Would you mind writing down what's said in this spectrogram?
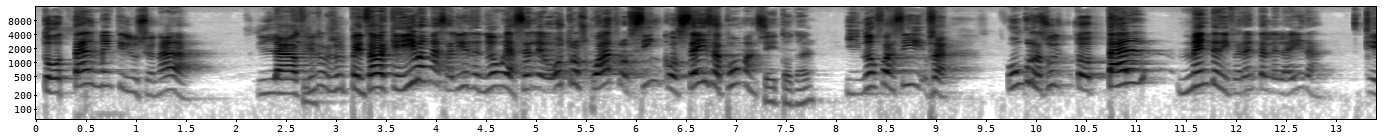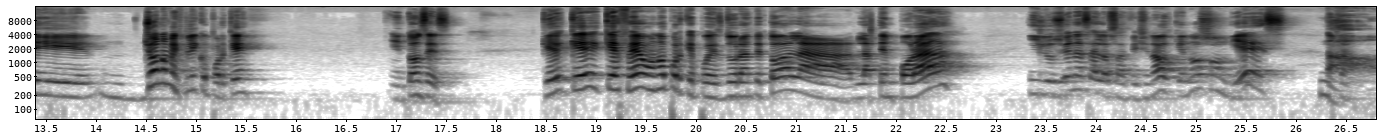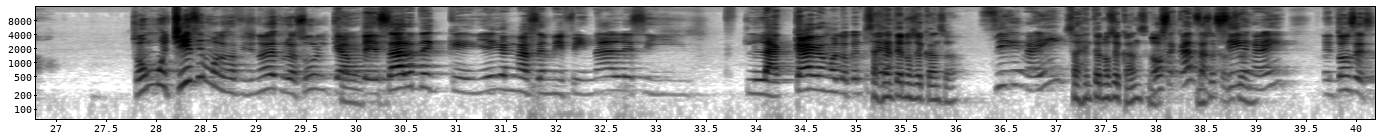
totalmente ilusionada. La afición de Cruz Azul pensaba que iban a salir de nuevo y hacerle otros cuatro, cinco, seis a Pumas. Sí, total. Y no fue así. O sea, un Cruz Azul totalmente diferente al de la ida. Que yo no me explico por qué. Entonces, qué, qué- qué feo, ¿no? Porque pues durante toda la, la temporada ilusionas a los aficionados, que no son 10. No. Son muchísimos los aficionados de Cruz Azul que Sí. a pesar de que llegan a semifinales y la cagan o lo que tú Esa quieras, gente no se cansa. siguen ahí. Esa gente no se cansa. No se cansan, No se siguen ahí. Entonces,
